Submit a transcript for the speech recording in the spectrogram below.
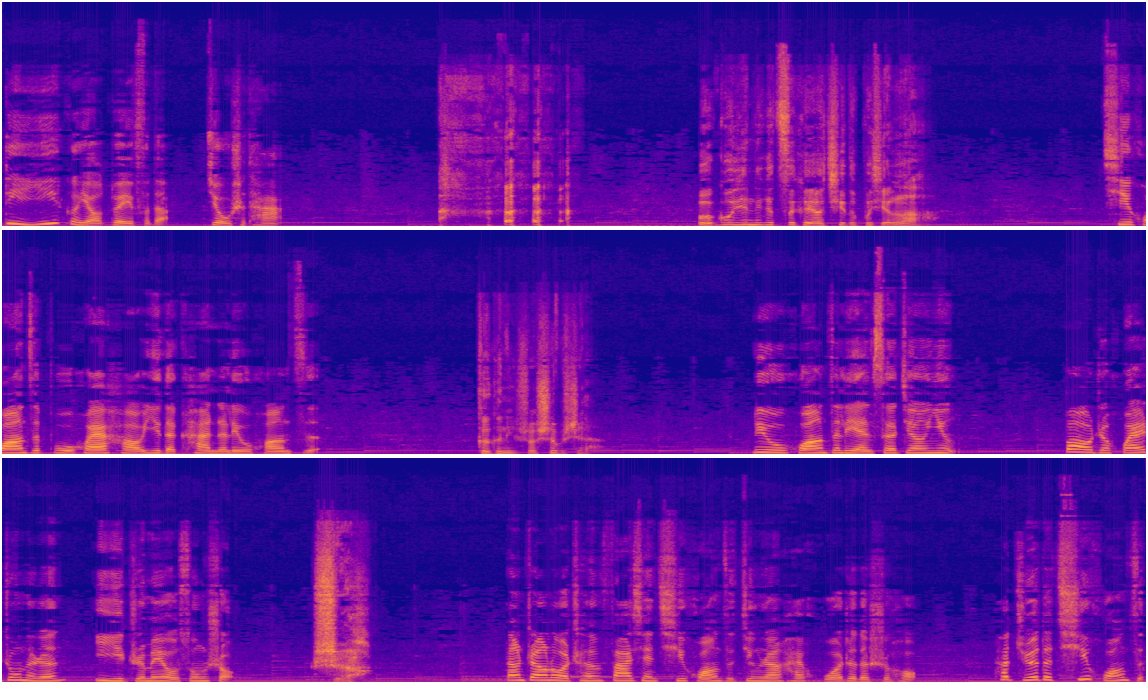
第一个要对付的就是他。我估计那个刺客要气得不行了。七皇子不怀好意的看着六皇子，哥哥，你说是不是？六皇子脸色僵硬，抱着怀中的人一直没有松手。是啊。当张洛尘发现七皇子竟然还活着的时候。他觉得七皇子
